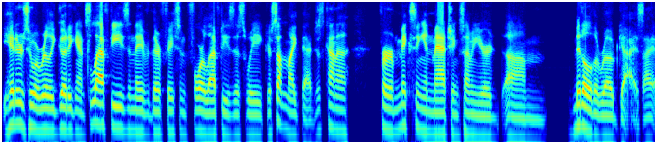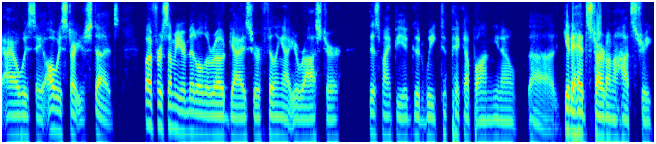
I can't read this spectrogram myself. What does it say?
hitters who are really good against lefties and they they're facing four lefties this week or something like that. Just kind of for mixing and matching some of your um, middle of the road guys. I, I always say always start your studs. But for some of your middle of the road guys who are filling out your roster, this might be a good week to pick up on, you know, uh, get a head start on a hot streak.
